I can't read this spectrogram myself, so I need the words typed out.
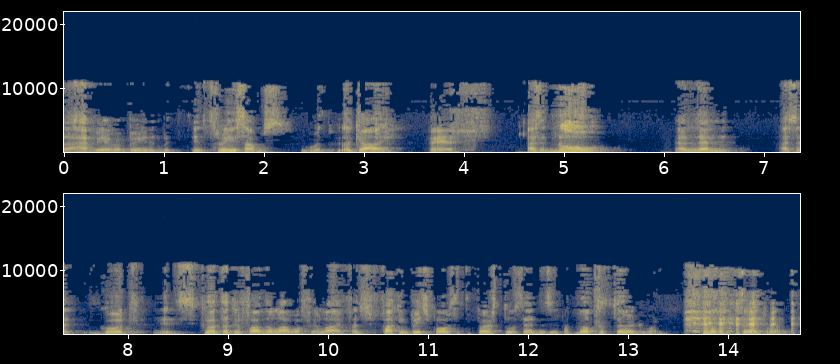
"Have you ever been with, in threesomes with a guy?" Yeah. I said, "No," and then. I said, good. It's good that you found the love of your life. And she fucking bitch posted the first two sentences, but not the third one. Not the third one.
